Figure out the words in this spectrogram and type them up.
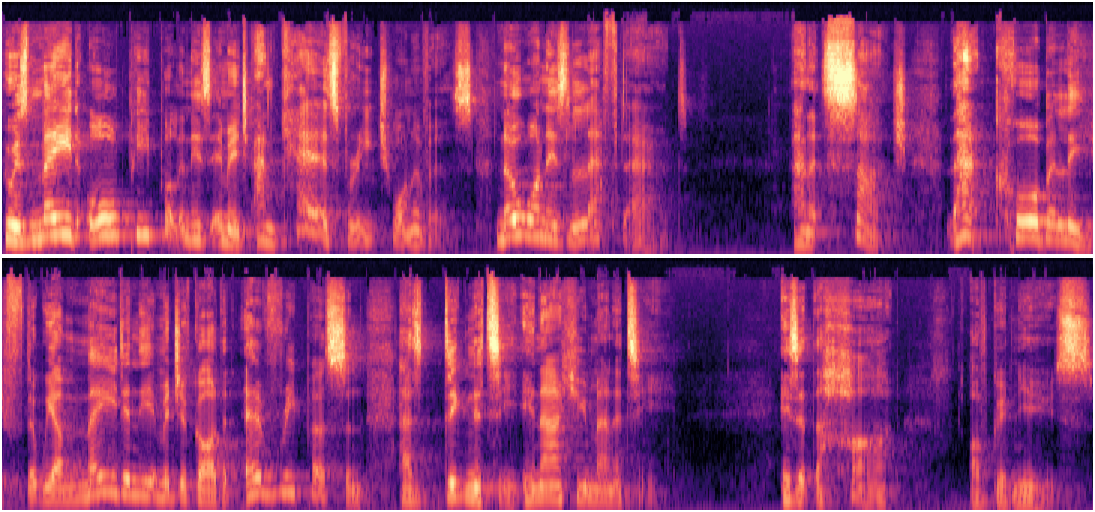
who has made all people in his image and cares for each one of us. No one is left out. And it's such, that core belief that we are made in the image of God, that every person has dignity in our humanity, is at the heart of good news.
